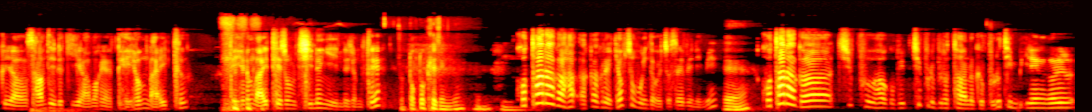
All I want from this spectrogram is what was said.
그냥 사람들이 느끼기에 아마 그냥 대형 나이트, 대형 나이트에 좀 지능이 있는 형태. 좀 똑똑해진 게. 음. 코타나가 하- 아까 그래 겹쳐 보인다고 했죠 세비님이. 예. 코타나가 치프하고 비- 치프를 비롯한 그 블루팀 일행을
